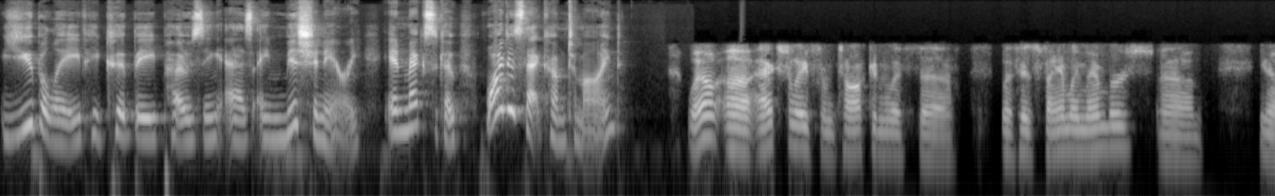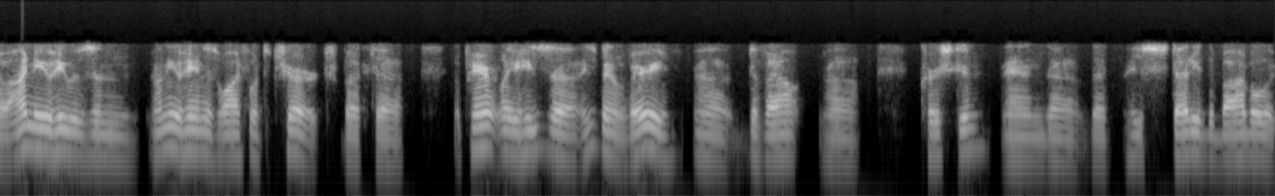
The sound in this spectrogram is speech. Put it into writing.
you believe he could be posing as a missionary in Mexico. Why does that come to mind? Well, uh, actually, from talking with uh, with his family members, um, you know, I knew he was in. I knew he and his wife went to church, but uh, apparently he's uh, he's been a very uh, devout uh, Christian, and uh, that he's studied the Bible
